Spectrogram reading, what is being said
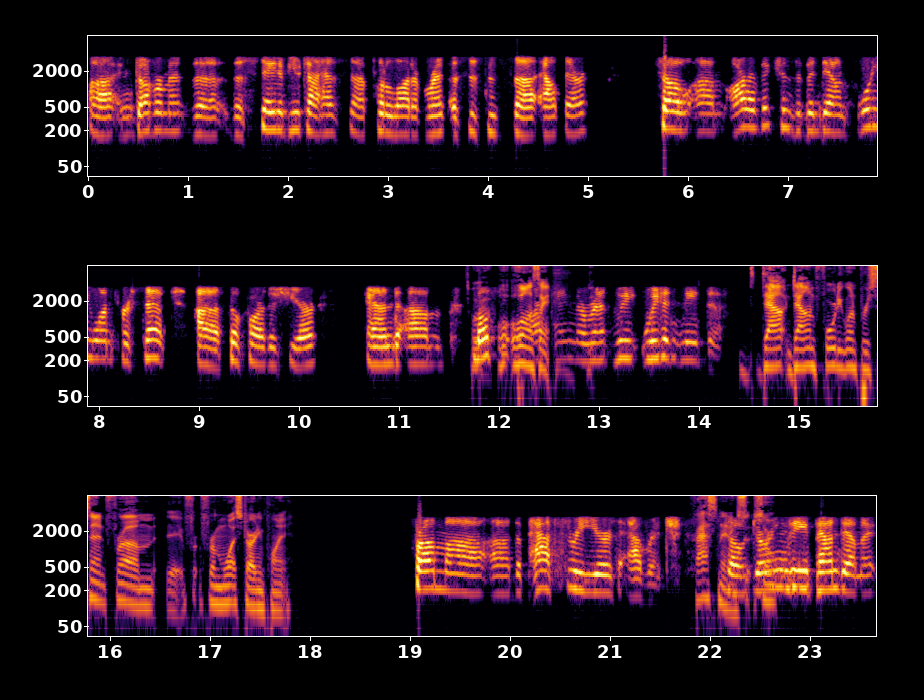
uh, and government. The the state of Utah has uh, put a lot of rent assistance uh, out there. So um, our evictions have been down 41% uh, so far this year. And um, most people Hold on are paying their rent. We, we didn't need this. Down down 41% from from what starting point? From uh, uh, the past three years average. Fascinating. So, so during so... the pandemic,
